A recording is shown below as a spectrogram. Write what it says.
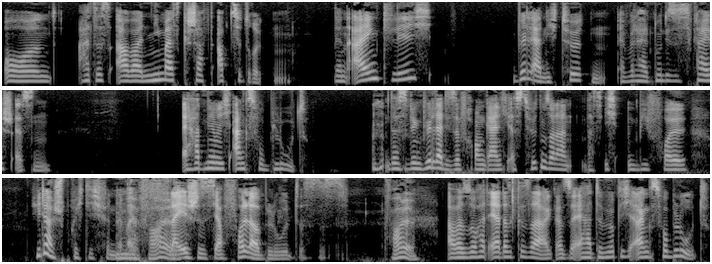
und hat es aber niemals geschafft abzudrücken. Denn eigentlich will er nicht töten, er will halt nur dieses Fleisch essen. Er hat nämlich Angst vor Blut. Deswegen will er diese Frauen gar nicht erst töten, sondern was ich irgendwie voll widersprüchlich finde, Ja, weil voll. Fleisch ist ja voller Blut. Das ist Voll. Aber so hat er das gesagt. Also er hatte wirklich Angst vor Blut.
